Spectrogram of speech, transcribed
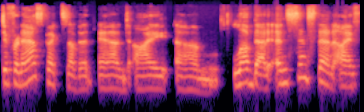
different aspects of it. And I um, love that. And since then, I've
